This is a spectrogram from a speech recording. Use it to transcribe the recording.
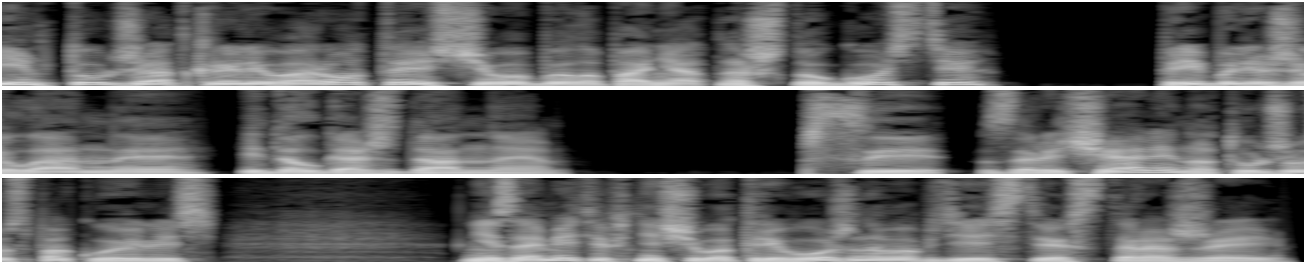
Им тут же открыли ворота, из чего было понятно, что гости прибыли желанные и долгожданные. Псы зарычали, но тут же успокоились, не заметив ничего тревожного в действиях сторожей.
